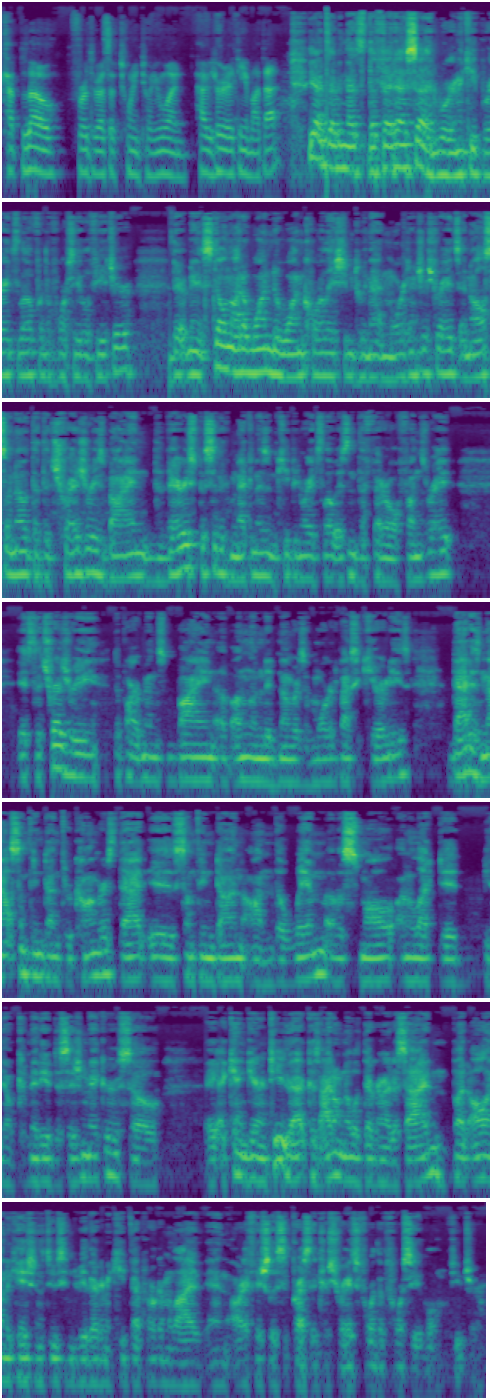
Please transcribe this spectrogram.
kept low for the rest of 2021. Have you heard anything about that? Yeah, I mean that's the Fed has said we're going to keep rates low for the foreseeable future. I mean it's still not a one to one correlation between that and mortgage interest rates. And also note that the Treasury's buying the very specific mechanism keeping rates low isn't the federal funds rate. It's the Treasury Department's buying of unlimited numbers of mortgage-backed securities. That is not something done through Congress. That is something done on the whim of a small, unelected, you know, committee of decision makers. So I can't guarantee you that because I don't know what they're going to decide, but all indications do seem to be they're going to keep that program alive and artificially suppress interest rates for the foreseeable future.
